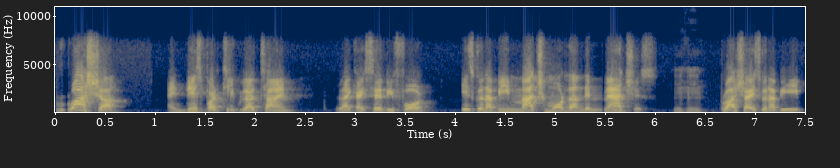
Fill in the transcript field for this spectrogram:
Russia, and this particular time, like I said before, is going to be much more than the matches. hmm Russia is going to be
